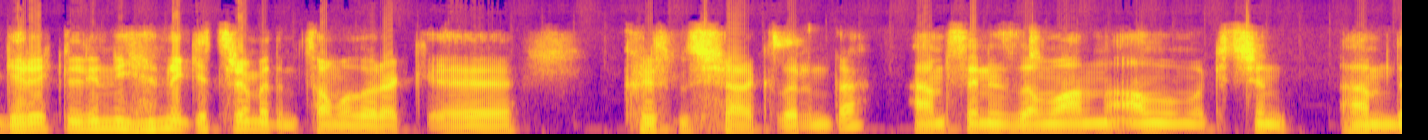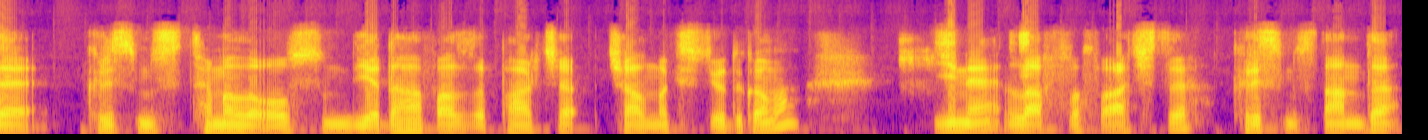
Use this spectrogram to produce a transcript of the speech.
gerekliliğini yerine getiremedim tam olarak e, Christmas şarkılarında. Hem senin zamanını almamak için hem de Christmas temalı olsun diye daha fazla parça çalmak istiyorduk ama yine laf lafı açtı. Christmas'tan da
